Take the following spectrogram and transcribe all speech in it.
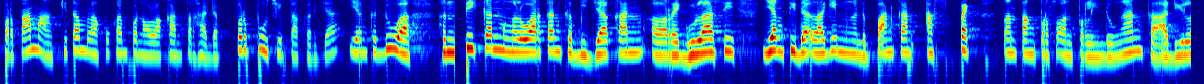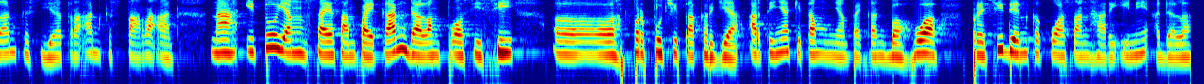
pertama kita melakukan penolakan terhadap Perpu Cipta Kerja, yang kedua hentikan mengeluarkan kebijakan e, regulasi yang tidak lagi mengedepankan aspek tentang persoalan perlindungan, keadilan, kesejahteraan, kesetaraan. Nah, itu yang saya sampaikan dalam posisi e, Perpu Cipta Kerja. Artinya kita menyampaikan bahwa presiden kekuasaan hari ini adalah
